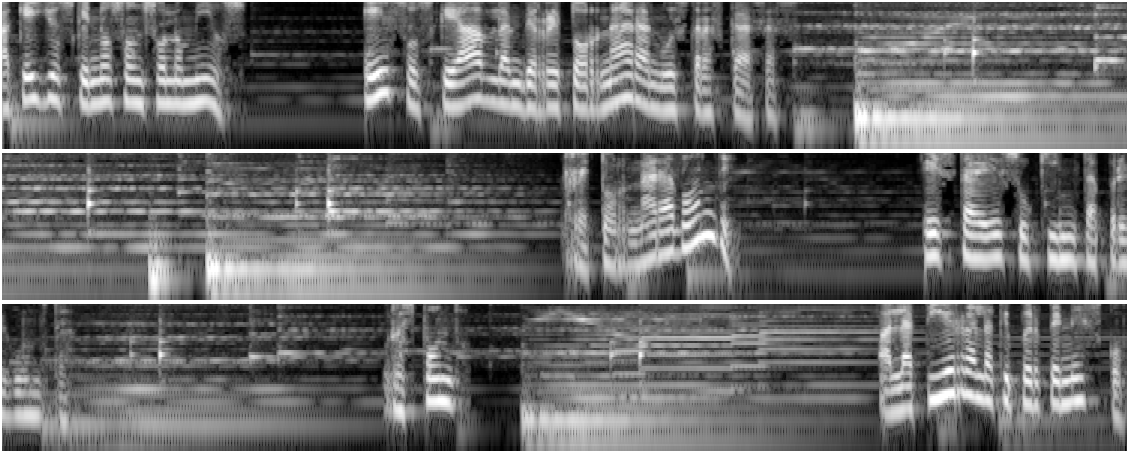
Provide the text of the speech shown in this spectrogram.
aquellos que no son solo míos, esos que hablan de retornar a nuestras casas. ¿Retornar a dónde? Esta es su quinta pregunta. Respondo. A la tierra a la que pertenezco,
